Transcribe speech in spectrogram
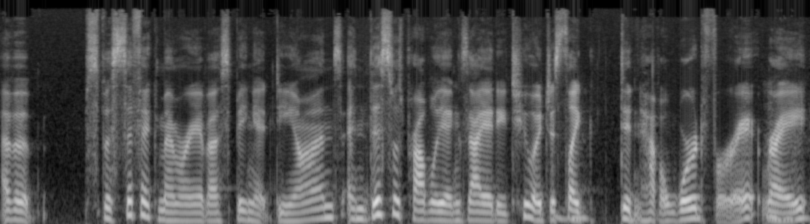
I have a specific memory of us being at Dion's, and this was probably anxiety too. I just mm-hmm. like didn't have a word for it, mm-hmm. right?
